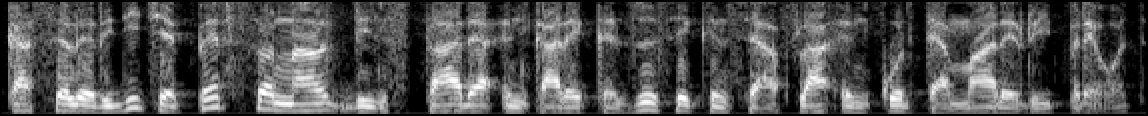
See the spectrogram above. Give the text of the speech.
ca să-l ridice personal din starea în care căzuse când se afla în curtea marelui preot.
